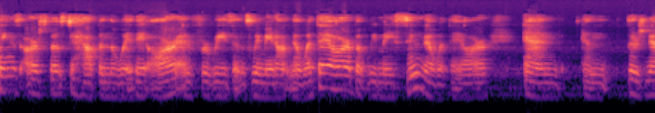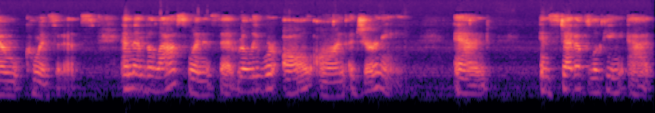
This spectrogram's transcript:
Things are supposed to happen the way they are, and for reasons we may not know what they are, but we may soon know what they are, and and there's no coincidence. And then the last one is that really we're all on a journey, and instead of looking at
